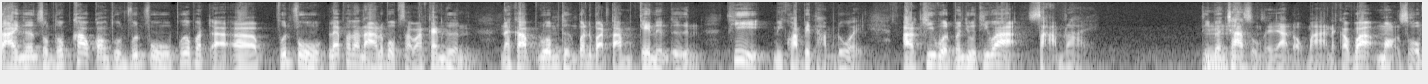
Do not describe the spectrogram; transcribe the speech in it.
จ่ายเงินสมทบเข้ากองทุนฟื้นฟู เพื่อพัฒเอ่อเอ่อฟื้นฟู และพัฒนาระบบสถาบันการเงินนะครับรวมถึงปฏิบัติตามเกณฑ์อื่น ๆ ที่มีความเป็นธรรมด้วยคีย์เวิร์ดมันอยู่ที่ว่า 3 ราย ที่แบงก์ชาติส่งสัญญาณออกมานะครับว่าเหมาะสม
